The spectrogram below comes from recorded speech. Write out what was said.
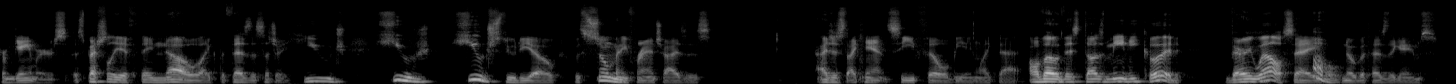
from gamers, especially if they know like Bethesda's such a huge, huge, huge studio with so many franchises. I just I can't see Phil being like that. Although this does mean he could very well say Oh. no Bethesda games.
